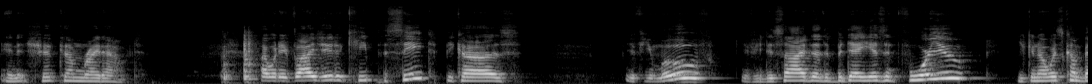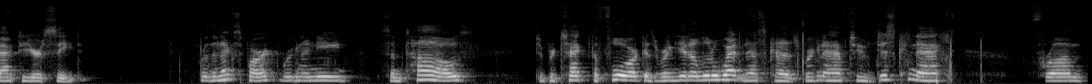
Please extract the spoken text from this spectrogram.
and it should come right out. I would advise you to keep the seat because if you move, if you decide that the bidet isn't for you, you can always come back to your seat. For the next part, we're going to need some towels to protect the floor because we're going to get a little wetness because we're going to have to disconnect from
